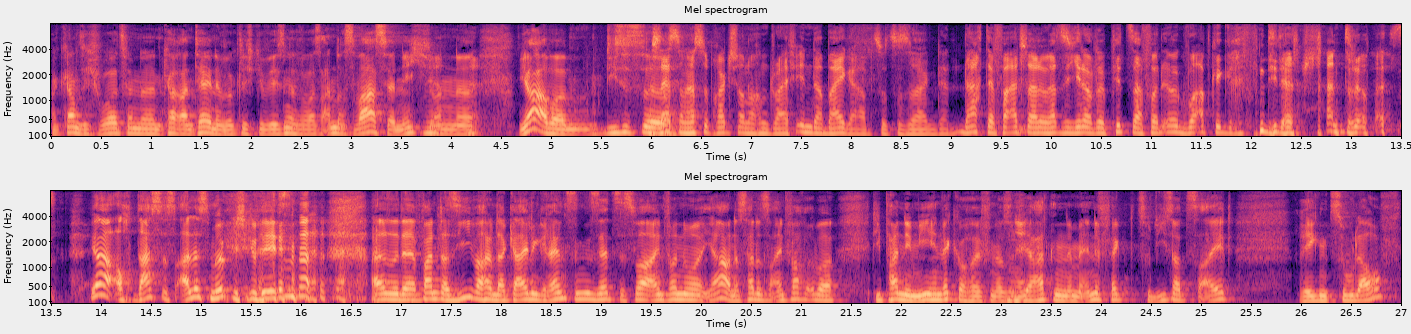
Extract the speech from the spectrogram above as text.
man kam sich vor, als wenn in Quarantäne wirklich gewesen wäre, was anderes war es ja nicht. und äh, ja, aber dieses... Das äh, heißt, dann hast du praktisch auch noch ein Drive-In dabei gehabt, sozusagen. Denn Nach der Veranstaltung hat sich jeder eine Pizza von irgendwo abgegriffen, die da stand, oder was? Ja, auch das ist alles möglich gewesen. also der Fantasie waren da keine Grenzen gesetzt. Es war einfach nur, ja, und das hat uns einfach über die Pandemie hinweggeholfen. Also wir hatten im Endeffekt zu dieser Zeit regen Zulauf,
